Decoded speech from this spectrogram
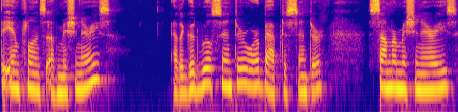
the influence of missionaries at a Goodwill Center or a Baptist Center, summer missionaries,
